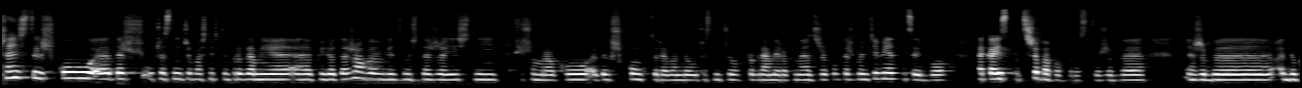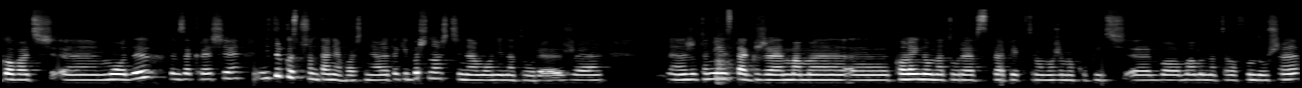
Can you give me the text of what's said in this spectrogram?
Część z tych szkół e, też uczestniczy właśnie w tym programie e, pilotażowym, więc myślę, że jeśli w przyszłym roku tych szkół, które będą uczestniczyły w programie Rok nad Rzeką też będzie więcej, bo taka jest potrzeba po prostu, żeby, żeby edukować młodych w tym zakresie, nie tylko sprzątania właśnie, ale takiej baczności na łonie natury, że że to nie jest tak, że mamy e, kolejną naturę w sklepie, którą możemy kupić, e, bo mamy na to fundusze,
